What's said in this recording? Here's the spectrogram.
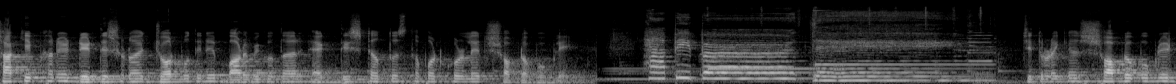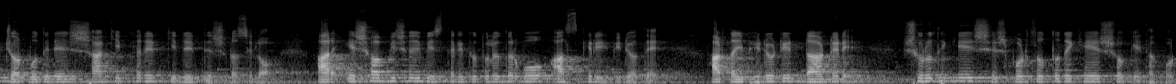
শাকিব খানের নির্দেশনায় জন্মদিনে মানবিকতার এক দৃষ্টান্ত স্থাপন করলেন স্বপ্ন বুবলি। Happy birthday. চিত্রনায়িকা স্বপ্ন বুবলির জন্মদিনে শাকিব খানের কি নির্দেশনা ছিল? আর এসব বিষয়ে বিস্তারিত তুলে ধরবো আজকের এই ভিডিওতে। আর তাই ভিডিওটি না টেনে শুরু থেকে শেষ পর্যন্ত দেখে সঙ্গে থাকুন।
